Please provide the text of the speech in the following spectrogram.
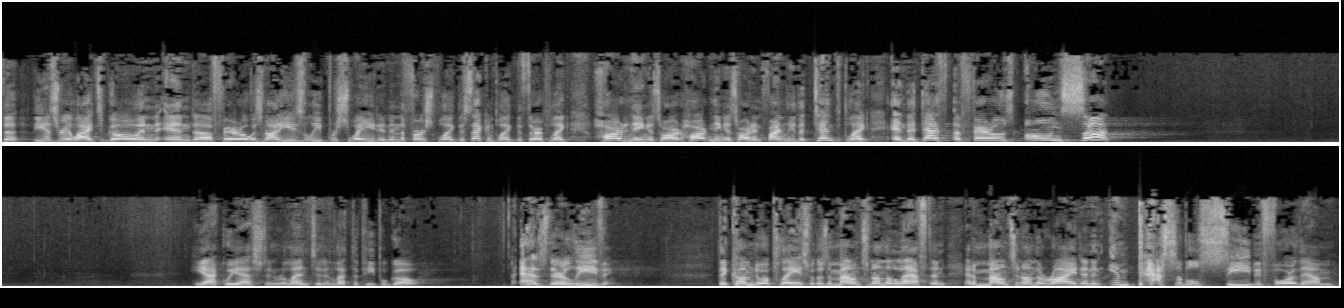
the, the Israelites go. And, and uh, Pharaoh was not easily persuaded. In the first plague, the second plague, the third plague, hardening his heart, hardening his heart. And finally, the tenth plague, and the death of Pharaoh's own son. He acquiesced and relented and let the people go as they're leaving. They come to a place where there's a mountain on the left and, and a mountain on the right and an impassable sea before them.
